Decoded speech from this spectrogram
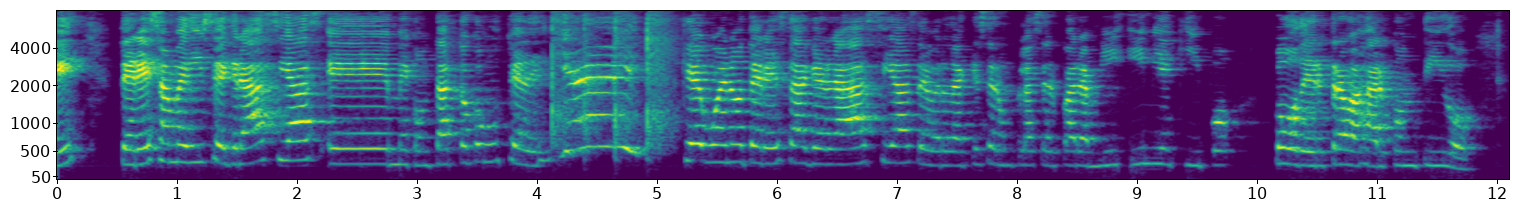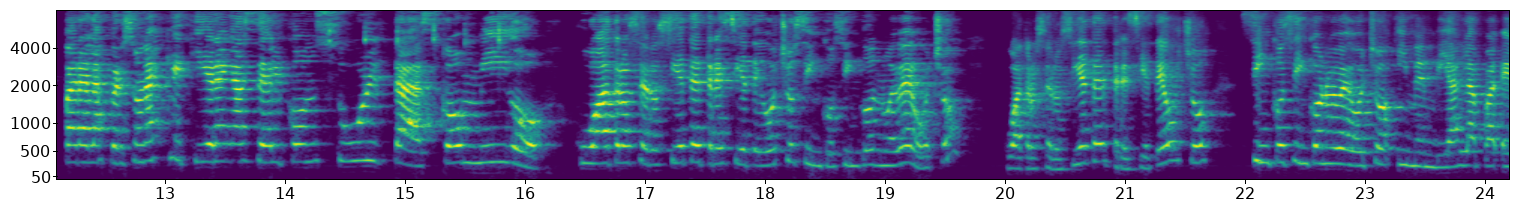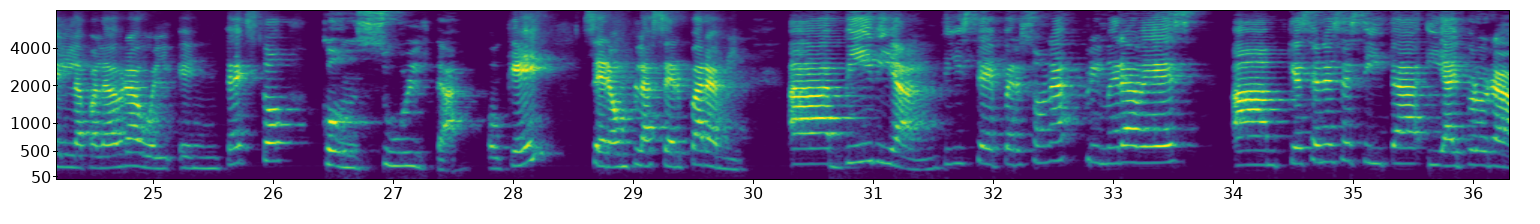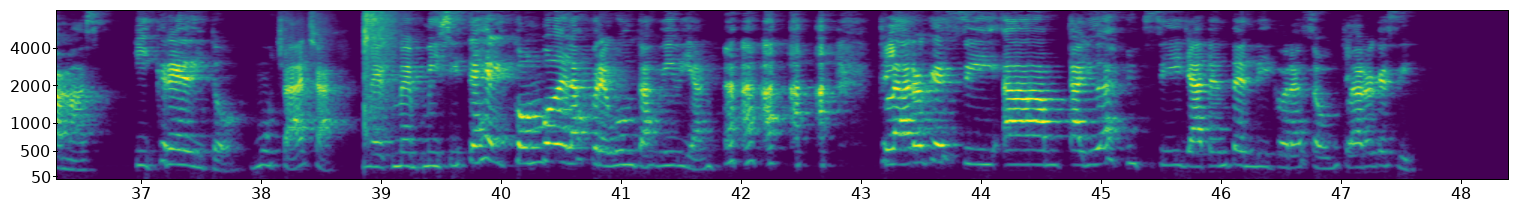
Teresa me dice, gracias, eh, me contacto con ustedes. ¡Yay! Qué bueno, Teresa, gracias. De verdad que será un placer para mí y mi equipo poder trabajar contigo. Para las personas que quieren hacer consultas conmigo, 407-378-5598, 407-378-5598 y me envías la, en la palabra o el, en texto consulta, ¿ok? Será un placer para mí. a Vivian dice, personas primera vez, um, ¿qué se necesita? Y hay programas y crédito. Muchacha, me, me, hiciste el combo de las preguntas, Vivian. claro que sí. ayuda, sí, ya te entendí, corazón. Claro que sí.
